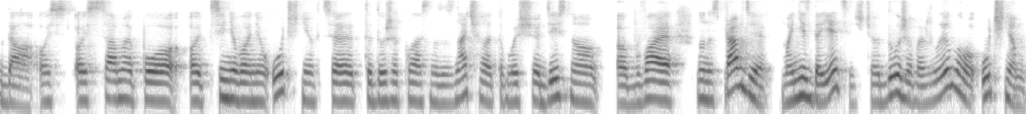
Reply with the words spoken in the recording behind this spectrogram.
Да, ось ось саме по оцінюванню учнів, це ти дуже класно зазначила, тому що дійсно е, буває. Ну насправді мені здається, що дуже важливо учням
